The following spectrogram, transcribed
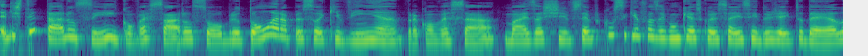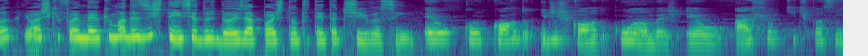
eles tentaram sim, conversaram sobre. O Tom era a pessoa que vinha para conversar, mas a Shiv sempre conseguia fazer com que as coisas saíssem do jeito dela. Eu acho que foi meio que uma desistência dos dois após tanta tentativa, assim. Eu concordo e discordo com ambas. Eu acho que, tipo assim,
